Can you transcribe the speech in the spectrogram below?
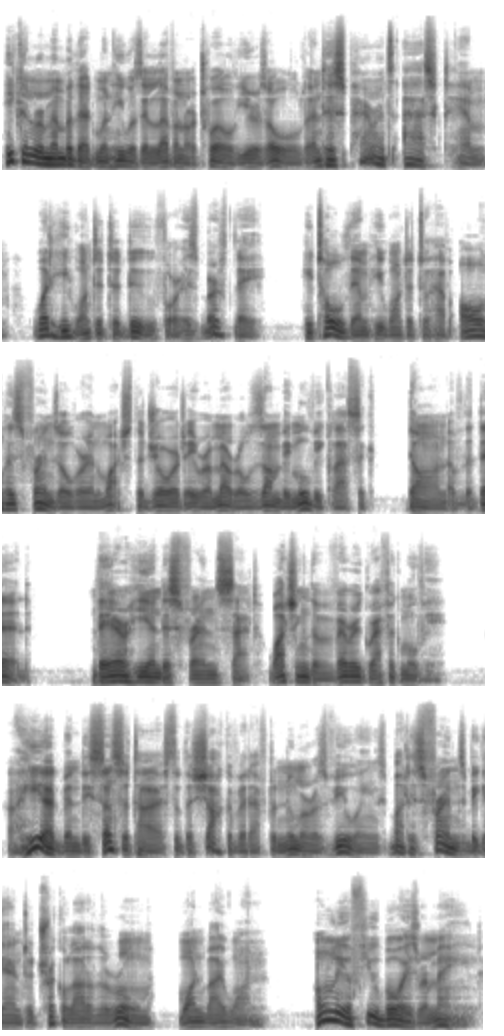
He can remember that when he was 11 or 12 years old and his parents asked him what he wanted to do for his birthday, he told them he wanted to have all his friends over and watch the George A. Romero zombie movie classic, Dawn of the Dead. There he and his friends sat, watching the very graphic movie. Uh, he had been desensitized to the shock of it after numerous viewings, but his friends began to trickle out of the room one by one. Only a few boys remained.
